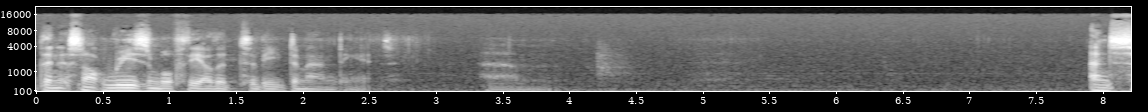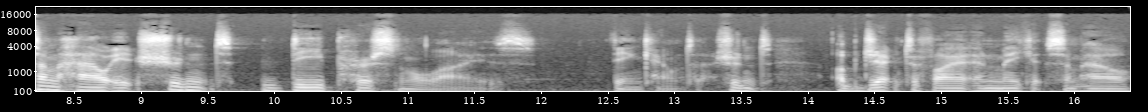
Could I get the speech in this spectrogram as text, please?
then it's not reasonable for the other to be demanding it. Um, and somehow it shouldn't depersonalize the encounter, shouldn't objectify it and make it somehow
